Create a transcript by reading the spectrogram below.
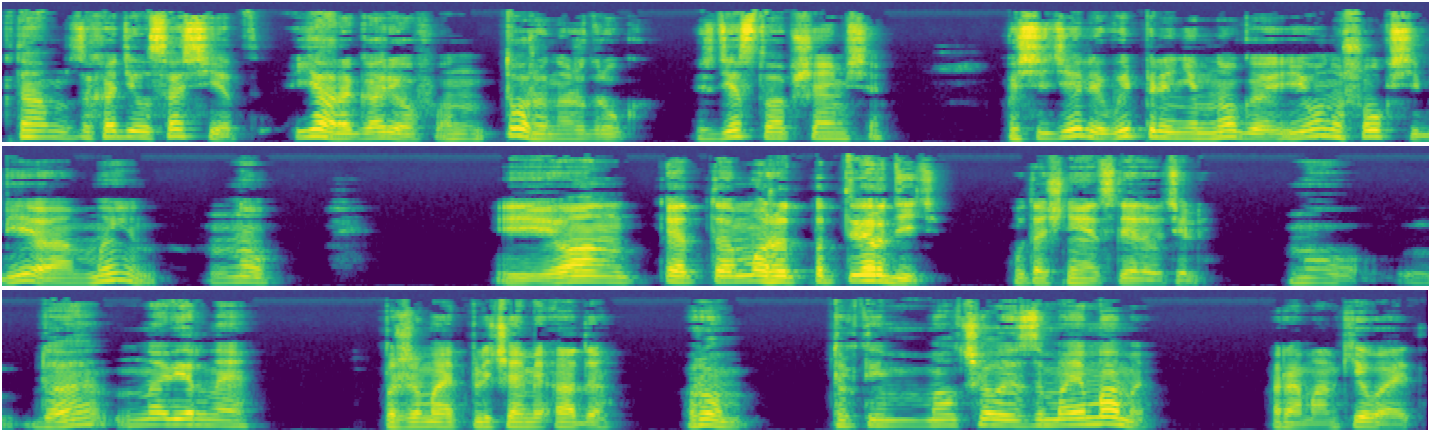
«К нам заходил сосед, Яр Огарев, он тоже наш друг. С детства общаемся. Посидели, выпили немного, и он ушел к себе, а мы, ну...» «И он это может подтвердить», — уточняет следователь. «Ну, да, наверное», — пожимает плечами Ада. «Ром, так ты молчал из-за моей мамы?» Роман кивает.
